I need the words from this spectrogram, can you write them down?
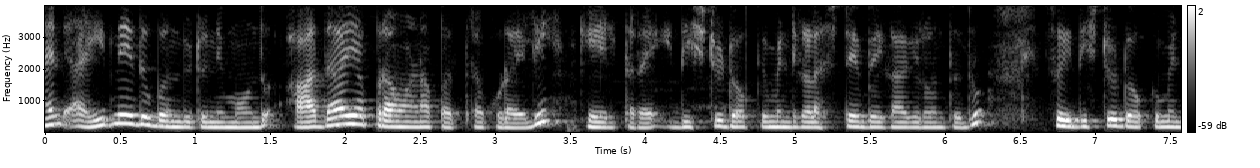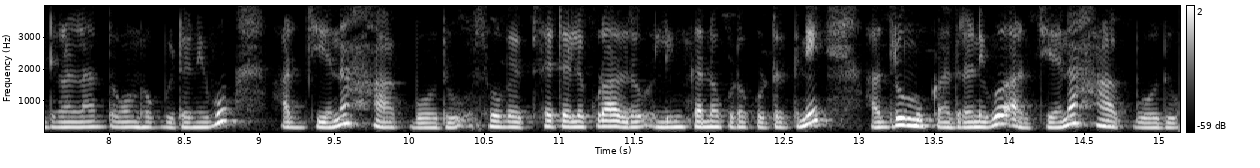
ಆ್ಯಂಡ್ ಐದನೇದು ಬಂದುಬಿಟ್ಟು ನಿಮ್ಮ ಒಂದು ಆದಾಯ ಪ್ರಮಾಣ ಪತ್ರ ಕೂಡ ಇಲ್ಲಿ ಕೇಳ್ತಾರೆ. ಇದಿಷ್ಟು ಡಾಕ್ಯುಮೆಂಟ್ಗಳಷ್ಟೇ ಬೇಕಾಗಿರುವಂಥದ್ದು. ಸೊ, ಇದಿಷ್ಟು ಡಾಕ್ಯುಮೆಂಟ್ಗಳನ್ನ ತೊಗೊಂಡು ಹೋಗ್ಬಿಟ್ಟು ನೀವು ಅರ್ಜಿಯನ್ನು ಹಾಕ್ಬೋದು. ಸೊ, ವೆಬ್ಸೈಟಲ್ಲೂ ಕೂಡ ಅದರ ಲಿಂಕನ್ನು ಕೂಡ ಕೊಟ್ಟಿರ್ತೀನಿ. ಅದ್ರ ಮುಖಾಂತರ ನೀವು ಅರ್ಜಿಯನ್ನು ಹಾಕ್ಬೋದು.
